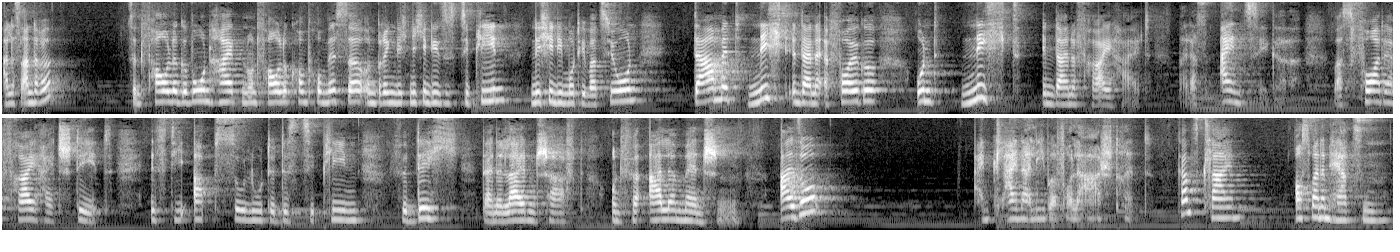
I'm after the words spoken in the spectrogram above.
Alles andere sind faule Gewohnheiten und faule Kompromisse und bringen dich nicht in die Disziplin, nicht in die Motivation, damit nicht in deine Erfolge und nicht in deine Freiheit. Weil das Einzige, was vor der Freiheit steht, ist die absolute Disziplin für dich, deine Leidenschaft und für alle Menschen. Also ein kleiner liebevoller Arschtritt, ganz klein, aus meinem Herzen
